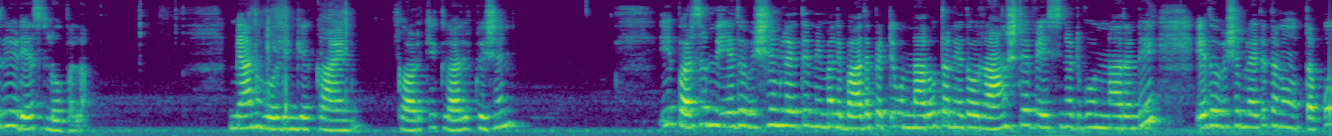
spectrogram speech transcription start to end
త్రీ డేస్ లోపల. మ్యాన్ హోల్డింగ్ ఏ కాయిన్ కార్డ్కి క్లారిఫికేషన్ ఈ పర్సన్ ఏదో విషయంలో అయితే మిమ్మల్ని బాధ పెట్టి ఉన్నారు తను ఏదో రాంగ్ స్టెప్ వేసినట్టుగా ఉన్నారండి. ఏదో విషయంలో అయితే తను తప్పు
